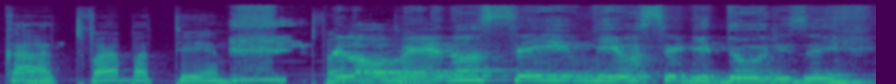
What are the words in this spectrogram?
Cara, tu vai bater. Tu vai pelo bater. menos 100 mil seguidores aí.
